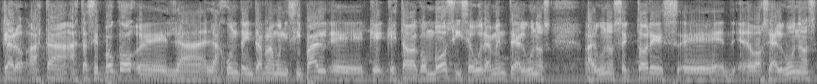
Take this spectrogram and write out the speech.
claro, hasta hasta hace poco eh, la, la, Junta Interna Municipal eh, que, que, estaba con vos y seguramente algunos, algunos sectores, eh, o sea, algunos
